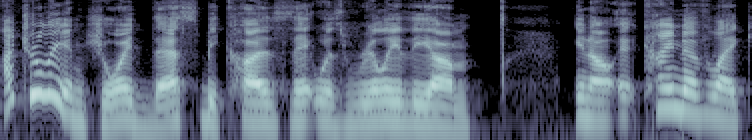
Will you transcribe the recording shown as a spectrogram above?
I truly enjoyed this because it was really the, um, you know, it kind of like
